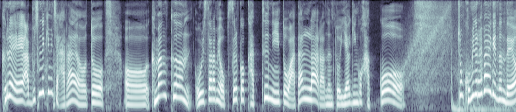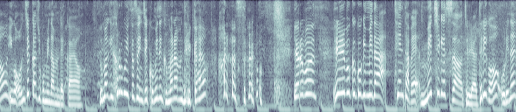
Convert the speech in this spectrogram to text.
그래 아 무슨 느낌인지 알아요 또 어 그만큼 올 사람이 없을 것 같으니 또 와달라라는 또 이야기인 것 같고 좀 고민을 해봐야겠는데요 이거 언제까지 고민하면 될까요 음악이 흐르고 있어서 이제 고민은 그만하면 될까요? 알았어요. 여러분, 1부 끝곡입니다. 틴탑의 미치겠어 들려드리고 우리는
